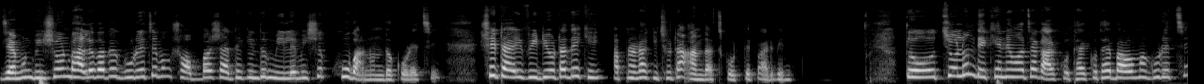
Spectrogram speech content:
যেমন ভীষণ ভালোভাবে ঘুরেছে এবং সবার সাথে কিন্তু মিলেমিশে খুব আনন্দ করেছে। সেটা এই ভিডিওটা দেখেই আপনারা কিছুটা আন্দাজ করতে পারবেন। তো চলুন দেখে নেওয়া যাক আর কোথায় কোথায় বাবা মা ঘুরেছে।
